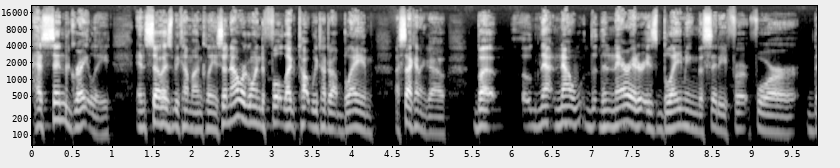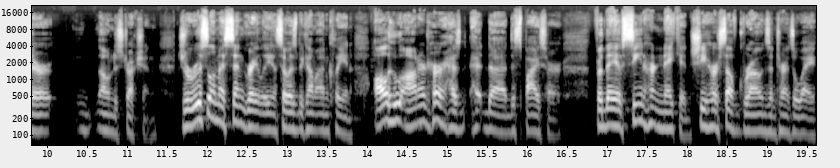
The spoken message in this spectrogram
has sinned greatly and so has become unclean. So now we're going to full, like talk, we talked about blame a second ago, but now, the narrator is blaming the city for, for their own destruction. Jerusalem has sinned greatly and so has become unclean. All who honored her has uh, despised her, for they have seen her naked. She herself groans and turns away.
